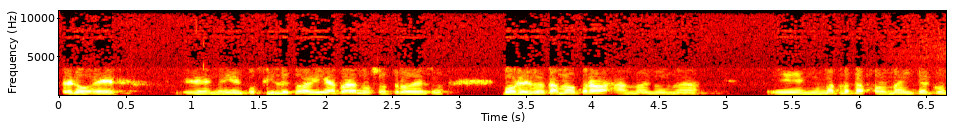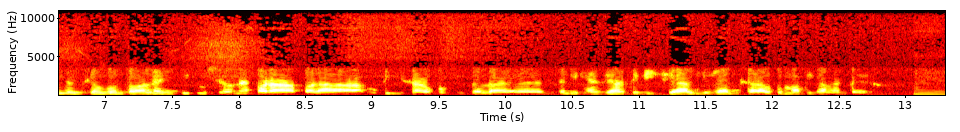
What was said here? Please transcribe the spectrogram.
pero es eh, medio imposible todavía para nosotros eso. Por eso estamos trabajando en una en una plataforma de interconexión con todas las instituciones para, para utilizar un poquito la eh, inteligencia artificial y realizar automáticamente eso. Mm.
